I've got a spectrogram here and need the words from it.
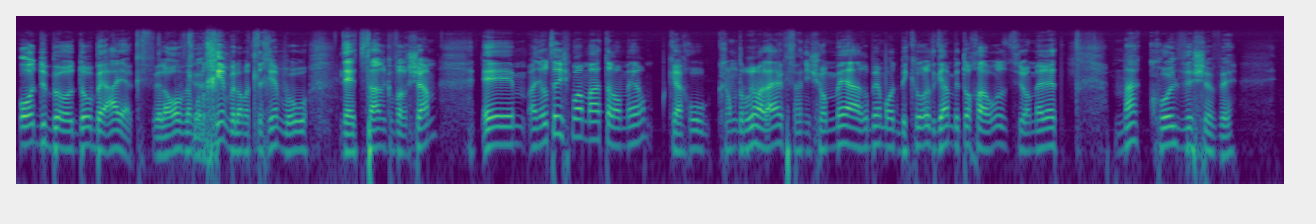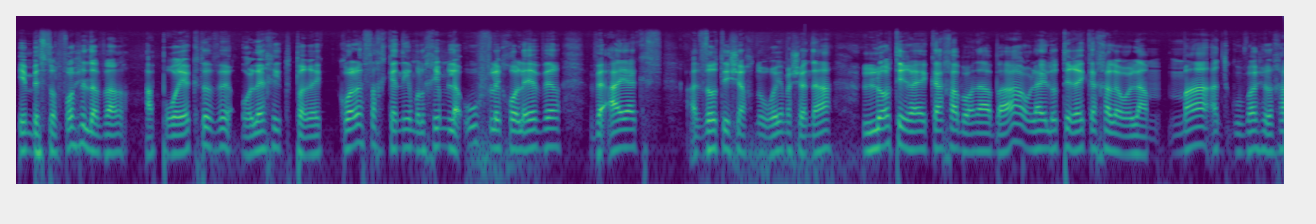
עוד בעודו באייקס, ולרוב כן. הם הולכים ולא מצליחים והוא נעצר כבר שם. Um, אני רוצה לשמוע מה אתה אומר, כי אנחנו, כשאנחנו מדברים על אייקס, אני שומע הרבה מאוד ביקורת גם בתוך הערוץ שאומרת, מה כל זה שווה? אם בסופו של דבר הפרויקט הזה הולך להתפרק, כל השחקנים הולכים לעוף לכל עבר, ואייקס הזאתי שאנחנו רואים השנה לא תיראה ככה בעונה הבאה, אולי לא תיראה ככה לעולם. מה התגובה שלך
